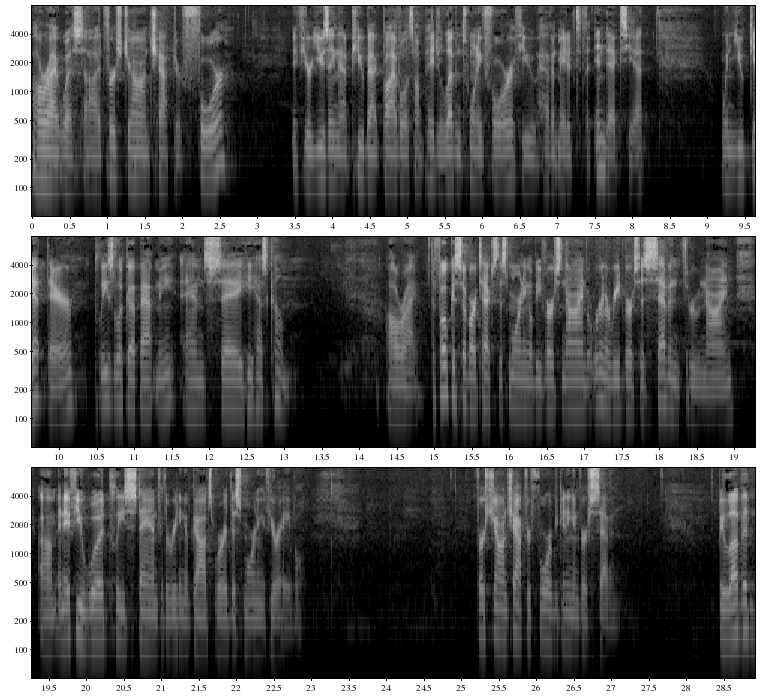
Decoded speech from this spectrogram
All right, West Side, 1 John chapter 4. If you're using that Pewback Bible, it's on page 1124 if you haven't made it to the index yet. When you get there, please look up at me and say, He has come. All right. The focus of our text this morning will be verse 9, but we're going to read verses 7 through 9. Um, and if you would, please stand for the reading of God's word this morning if you're able. 1 John chapter 4, beginning in verse 7. Beloved,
